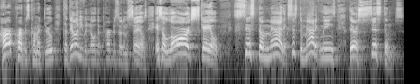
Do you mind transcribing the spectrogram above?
her purpose coming through, because they don't even know the purpose of themselves. It's a large scale, systematic. Systematic means there are systems.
